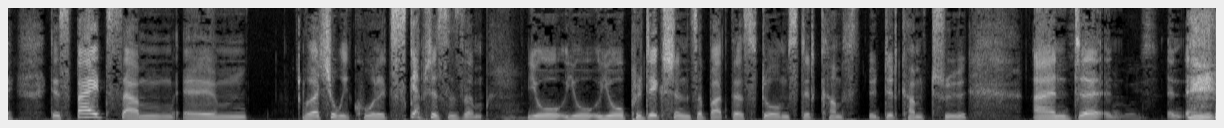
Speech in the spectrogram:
despite some um, what should we call it? Skepticism. Mm. your your your predictions about the storms did come did come true. And uh, always,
